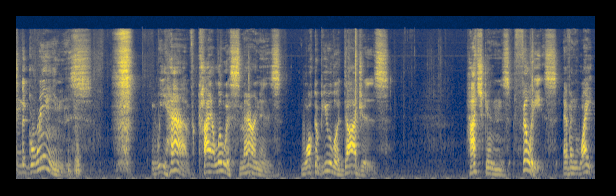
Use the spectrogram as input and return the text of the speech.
in the greens, we have Kyle Lewis, Mariners, Walker Buehler, Dodgers, Hoskins, Phillies, Evan White,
